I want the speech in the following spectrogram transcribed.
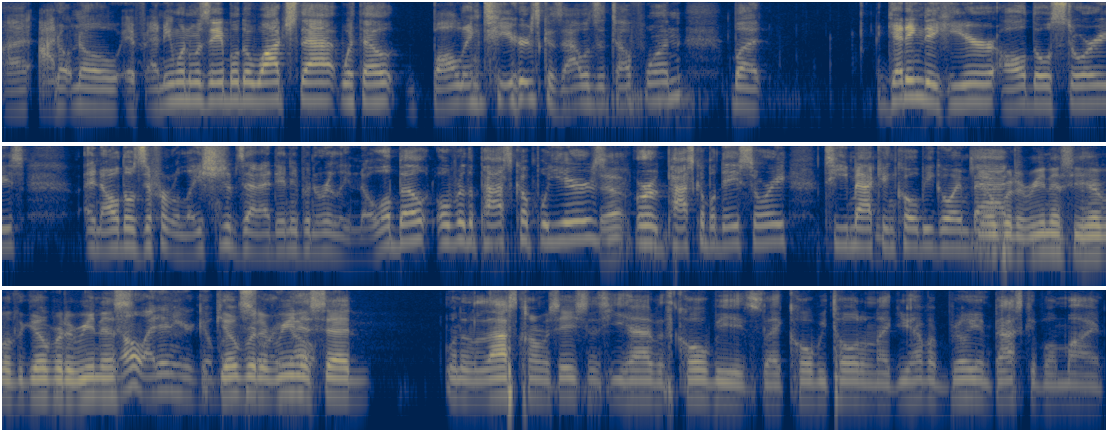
I, I don't know if anyone was able to watch that without bawling tears because that was a tough one. But getting to hear all those stories and all those different relationships that I didn't even really know about over the past couple years or past couple days, sorry. T Mac and Kobe going back. Gilbert Arenas, you hear about the Gilbert Arenas? no, I didn't hear Gilbert. Gilbert story, Arenas no. said one of the last conversations he had with Kobe is like Kobe told him like you have a brilliant basketball mind.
